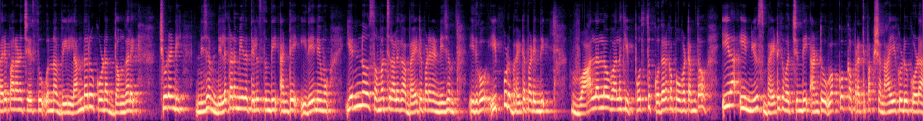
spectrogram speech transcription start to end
పరిపాలన చేస్తూ ఉన్న వీళ్ళందరూ కూడా దొంగలే. చూడండి నిజం నిలకడ మీద తెలుస్తుంది అంటే ఇదేనేమో ఎన్నో సంవత్సరాలుగా బయటపడిన నిజం. ఇదిగో ఇప్పుడు బయటపడింది. వాళ్ళల్లో వాళ్ళకి పొత్తు కుదరకపోవటంతో ఇలా ఈ న్యూస్ బయటకు వచ్చింది అంటూ ఒక్కొక్క ప్రతిపక్ష నాయకుడు కూడా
